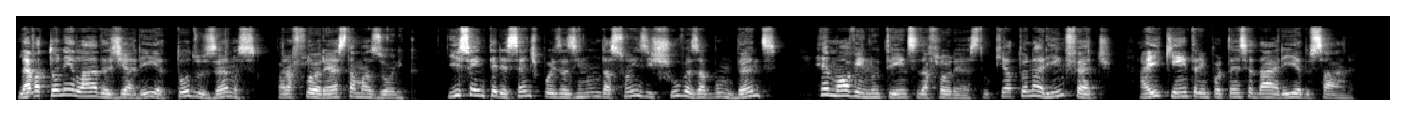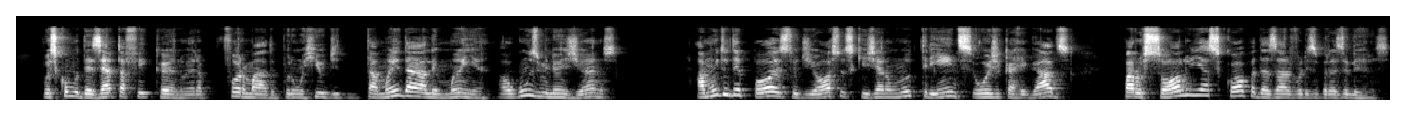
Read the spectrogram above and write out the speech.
Leva toneladas de areia todos os anos para a floresta amazônica. Isso é interessante pois as inundações e chuvas abundantes removem nutrientes da floresta, o que a tornaria infértil. Aí que entra a importância da areia do Saara. Pois como o deserto africano era formado por um rio de tamanho da Alemanha há alguns milhões de anos, há muito depósito de ossos que geram nutrientes hoje carregados para o solo e as copas das árvores brasileiras,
